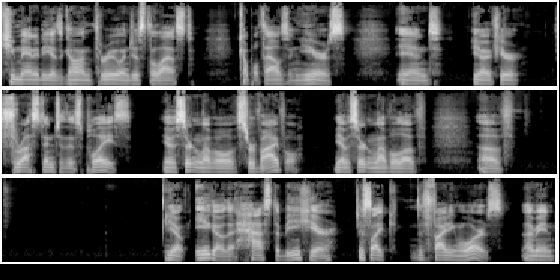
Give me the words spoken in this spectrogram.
humanity has gone through in just the last couple thousand years. And you know if you're thrust into this place you have a certain level of survival you have a certain level of of you know ego that has to be here just like the fighting wars. I mean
